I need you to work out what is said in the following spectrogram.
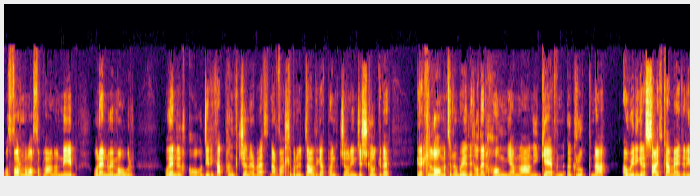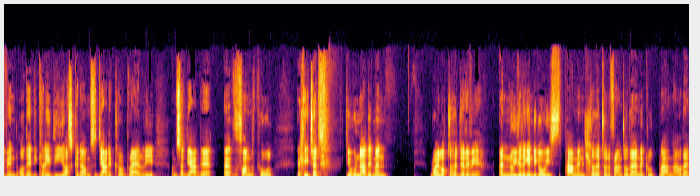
oedd fformol off o blaen, ond neb o'r enwau mowr. Oedd e'n dweud, o, oh, wedi cael puncture neu rhywbeth? Na, falle bod wedi dal wedi cael puncture, ond i'n disgwyl gyda, gyda kilometr yn weddill, oedd e'n hongia ymlaen i gefn y grŵp na, a wedyn gyda 700 medr i fynd, oedd e wedi cael ei ddios gyda ymsydiadau Cobrelli, ymsydiadau uh, Fond y Pŵl. Felly, twyd, diw hwnna ddim yn rhoi lot o hyder i fi. Yn 2018, pam enillodd e Tôr y Ffrans, oedd e yn y grŵp na yna, oedd e,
